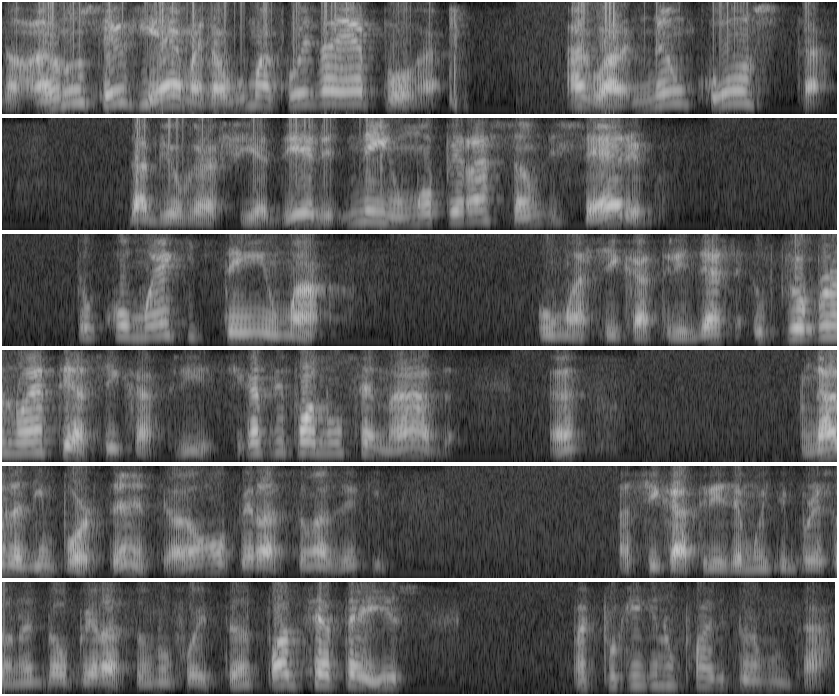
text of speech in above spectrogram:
não, eu não sei o que é, mas alguma coisa é, porra. Agora, não consta da biografia dele nenhuma operação de cérebro. Então, como é que tem uma, uma cicatriz dessa. O problema não é ter a cicatriz. Cicatriz pode não ser nada. Né? Nada de importante. É uma operação, às vezes, que a cicatriz é muito impressionante, a operação não foi tanto. Pode ser até isso. Mas por que, que não pode perguntar?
